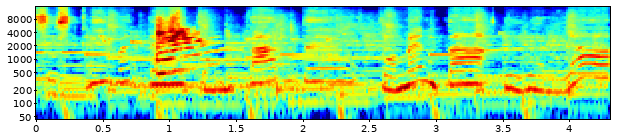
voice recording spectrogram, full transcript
Suscríbete, comparte, comenta y dale like.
